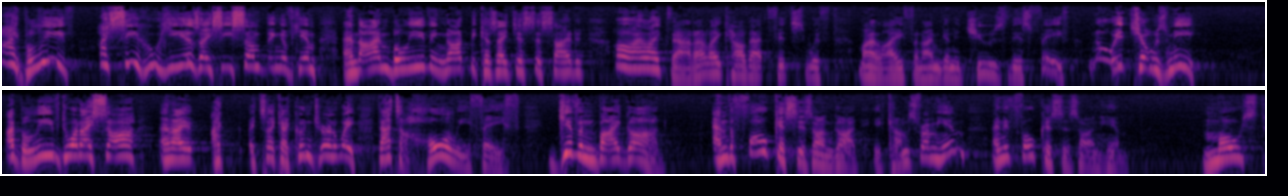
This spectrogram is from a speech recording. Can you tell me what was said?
I believe. I see who he is. I see something of him. And I'm believing not because I just decided, oh, I like that. I like how that fits with my life and I'm going to choose this faith. No, it chose me. I believed what I saw and I, I, it's like I couldn't turn away. That's a holy faith given by God. And the focus is on God. It comes from him and it focuses on him. Most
